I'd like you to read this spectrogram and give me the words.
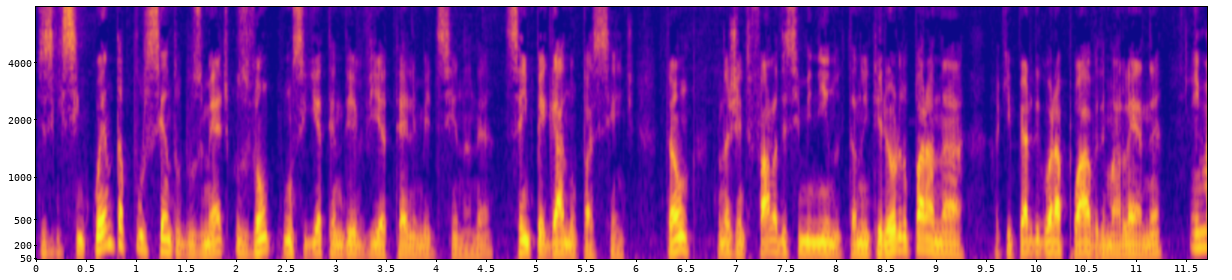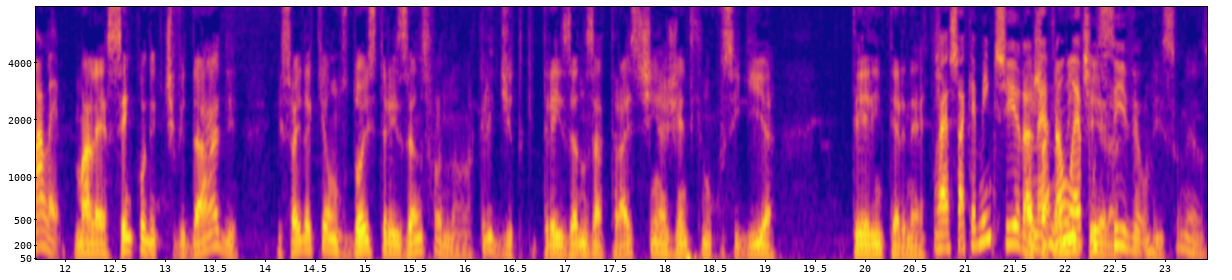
Dizem que 50% dos médicos vão conseguir atender via telemedicina, né? Sem pegar no paciente. Então, quando a gente fala desse menino que está no interior do Paraná, aqui perto de Guarapuava, de Malé, né? Em Malé. Malé sem conectividade, isso aí daqui a uns dois, três anos, fala, não, acredito que três anos atrás tinha gente que não conseguia ter internet. Vai achar que é mentira, Vai né? é Não é mentira. possível. Isso mesmo.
